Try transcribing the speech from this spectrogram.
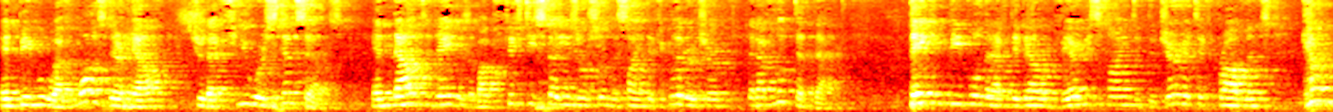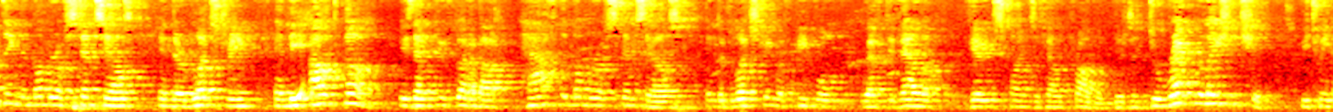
And people who have lost their health should have fewer stem cells. And now today there's about 50 studies or so in the scientific literature that have looked at that. Taking people that have developed various kinds of degenerative problems, counting the number of stem cells in their bloodstream, and the outcome is that you've got about half the number of stem cells in the bloodstream of people who have developed various kinds of health problems. There's a direct relationship between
